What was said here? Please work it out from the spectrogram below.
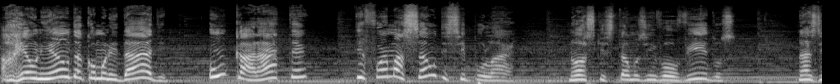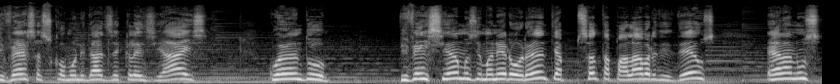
a reunião da comunidade, um caráter de formação discipular. Nós que estamos envolvidos nas diversas comunidades eclesiais, quando vivenciamos de maneira orante a santa palavra de Deus, ela nos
